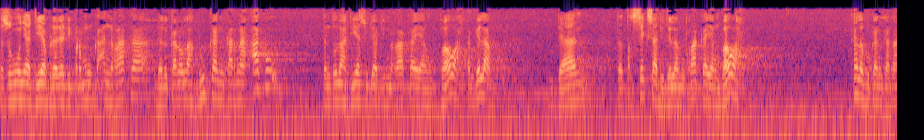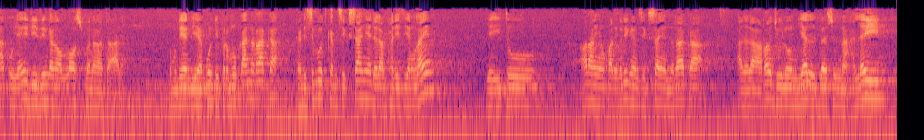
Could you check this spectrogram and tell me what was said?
Sesungguhnya dia berada di permukaan neraka. Dan kalaulah bukan karena aku tentulah dia sudah di neraka yang bawah tenggelam. Dan tersiksa di dalam neraka yang bawah. Kalau bukan karena aku yang ini diizinkan Allah Subhanahu wa taala. Kemudian dia pun di permukaan neraka dan disebutkan siksanya dalam hadis yang lain yaitu orang yang paling ringan siksa yang neraka adalah rajulun yalbasu na'lain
